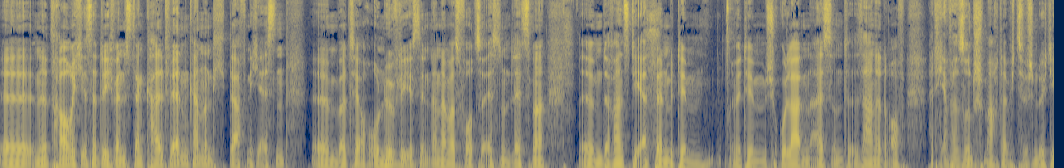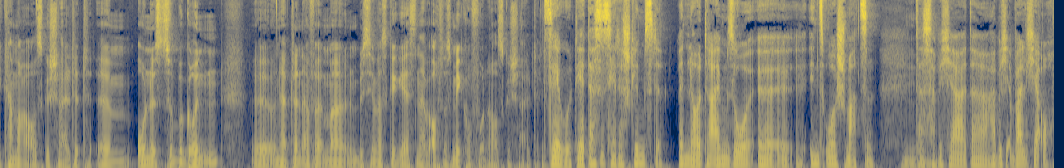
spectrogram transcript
äh, ne, traurig ist natürlich, wenn es dann kalt werden kann und ich darf nicht essen, ähm, weil es ja auch unhöflich ist, den anderen was vorzuessen. Und letztes Mal, ähm, da waren es die Erdbeeren mit dem, mit dem Schokoladeneis und Sahne drauf, hatte ich einfach so einen Schmacht, da habe ich zwischendurch die Kamera ausgeschaltet, ähm, ohne es zu begründen äh, und habe dann einfach immer ein bisschen was gegessen, habe auch das Mikrofon ausgeschaltet. Sehr gut. Ja, das ist ja das Schlimmste, wenn Leute einem so äh, ins Ohr schmatzen. Mhm. Das habe ich ja, da habe ich, weil ich ja auch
